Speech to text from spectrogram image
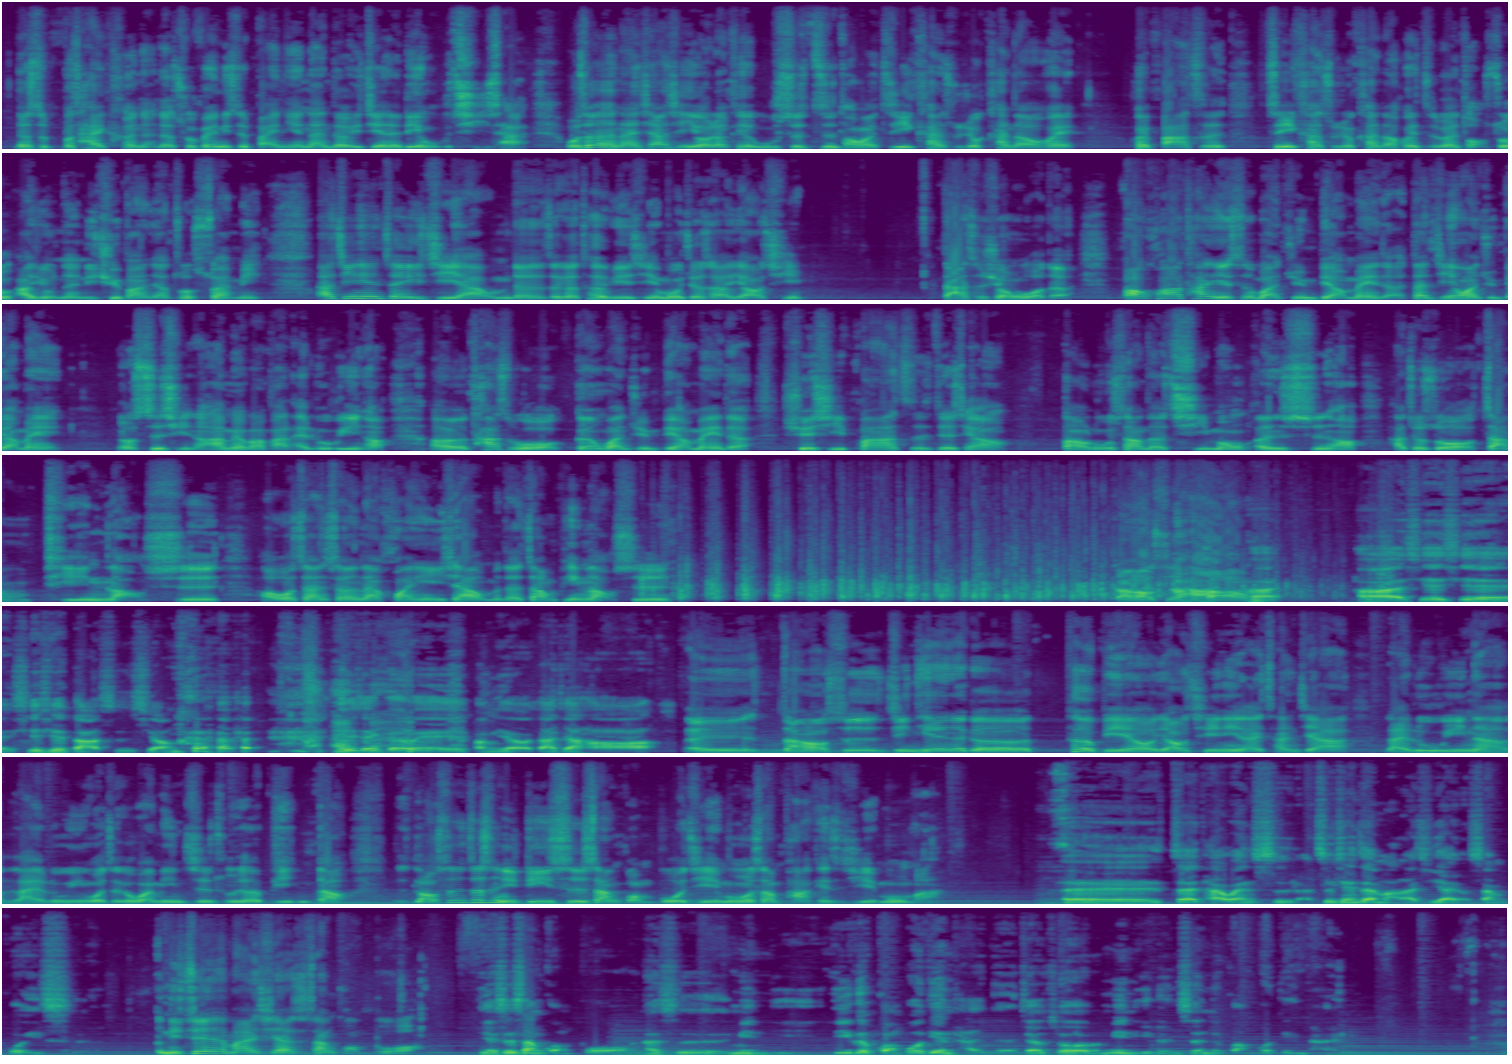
那是不太可能的，除非你是百年难得一见的练武奇才。我真的很难相信有人可以无师自通，诶，自己看书就看到会会八字，自己看书就看到会紫微斗数，啊，有能力去帮人家做算命。那今天这一集啊，我们的这个特别节目就是要邀请大师兄我的，包括他也是婉君表妹的，但今天婉君表妹有事情啊，她没有办法来录音哈。呃，他是我跟婉君表妹的学习八字这条。道路上的启蒙恩师哈，他叫做张平老师啊，我掌声来欢迎一下我们的张平老师。张老师好，好，好，谢谢谢谢大师兄，谢谢各位朋友，大家好。呃，张老师，今天那个特别哦，邀请你来参加来录音啊，来录音我这个玩命之徒的频道。老师，这是你第一次上广播节目，上 Podcast 节目吗？呃，在台湾是了，之前在马来西亚有上过一次。你之前在马来西亚是上广播？也是上广播，那是命理一个广播电台的，叫做命理人生的广播电台。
